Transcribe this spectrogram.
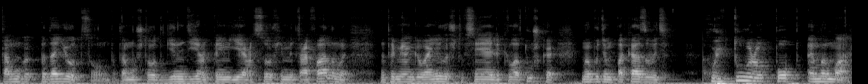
тому, как подается он. Потому что вот гендир премьер Софьи Митрофановой, например, говорила, что в сериале «Колотушка» мы будем показывать культуру поп-ММА.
